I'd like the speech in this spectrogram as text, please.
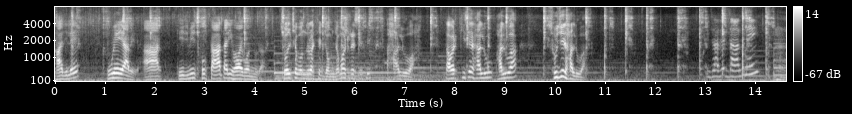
ভাজলে পুড়ে যাবে। আর কিশমিশ খুব তাড়াতাড়ি হয় বন্ধুরা। চলছে বন্ধুরা কি জমজমাট রেসিপি হালুয়া। তারপর কিসের হালু হালুয়া? সুজির হালুয়া। যাদের দাঁত নেই হ্যাঁ।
